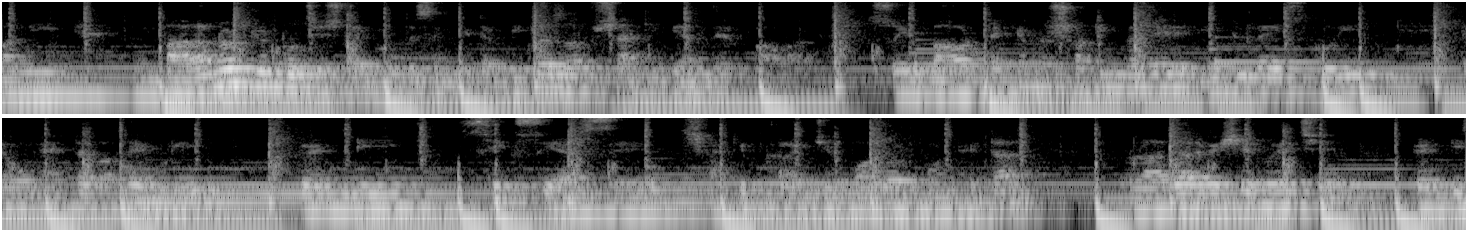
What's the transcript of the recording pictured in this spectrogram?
মানি বাড়ানোর জন্য চেষ্টা করতেছেন, এটা বিকজ অফ সাকিবিয়ানদের পাওয়ার সো এই পাওয়ারটাকে আমরা সঠিকভাবে ইউটিলাইজ করি এবং একটা কথাই সিক্স ইয়ার্সে শাকিব খানের যে পদার্পণ এটা রাজার বেশে হয়েছে টোয়েন্টি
